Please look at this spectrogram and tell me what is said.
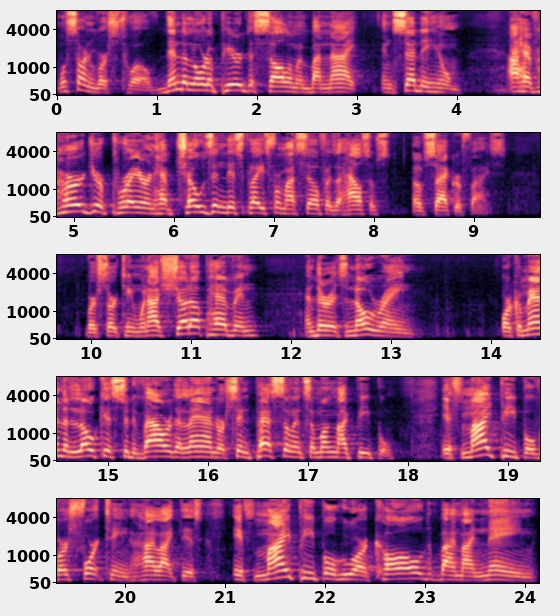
We'll start in verse 12. Then the Lord appeared to Solomon by night and said to him, I have heard your prayer and have chosen this place for myself as a house of, of sacrifice. Verse 13, when I shut up heaven and there is no rain, or command the locusts to devour the land, or send pestilence among my people, if my people, verse 14, highlight this, if my people who are called by my name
